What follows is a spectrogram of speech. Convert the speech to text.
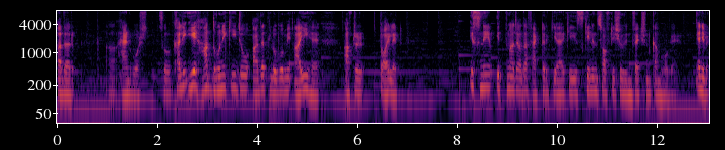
other hand wash so खाली ये हाथ धोने की जो आदत लोगों में आई है आफ्टर टॉयलेट इसने इतना ज़्यादा फैक्टर किया है कि skin and soft tissues infection कम हो गए। Anyway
